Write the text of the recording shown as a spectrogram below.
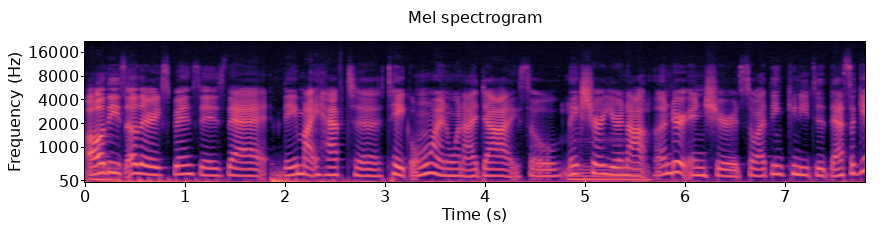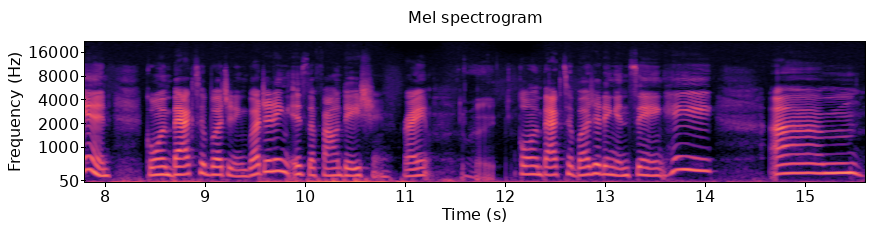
all these other expenses that they might have to take on when I die. So make sure you're not mm. underinsured. So I think you need to, that's again, going back to budgeting. Budgeting is the foundation, right? Right. Going back to budgeting and saying, hey, um,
